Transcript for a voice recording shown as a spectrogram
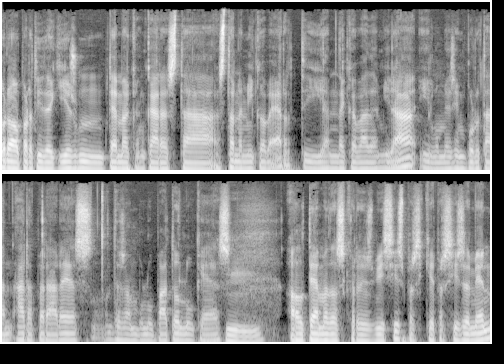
però a partir d'aquí és un tema que encara està, està una mica obert i hem d'acabar de mirar i el més important ara per ara és desenvolupar tot el que és mm. el tema dels carrers bicis perquè precisament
